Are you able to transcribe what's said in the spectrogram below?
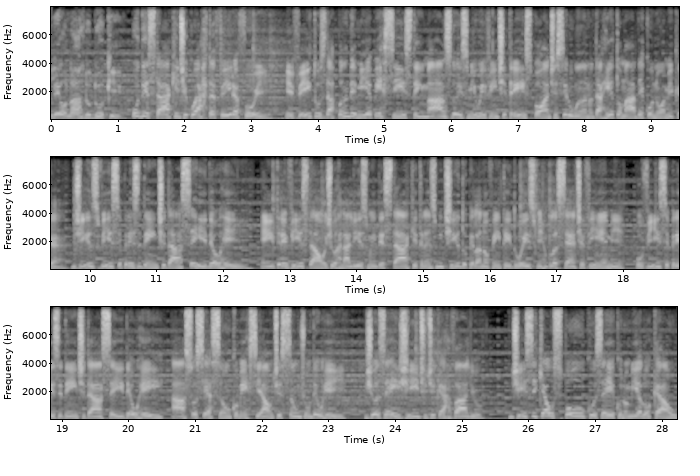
Leonardo Duque. O destaque de quarta-feira foi: Efeitos da pandemia persistem, mas 2023 pode ser o ano da retomada econômica, diz vice-presidente da ACI Del Rey. Em entrevista ao jornalismo em destaque transmitido pela 92,7 FM, o vice-presidente da ACI Del Rey, a Associação Comercial de São João Del Rey, José Egídio de Carvalho, disse que aos poucos a economia local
